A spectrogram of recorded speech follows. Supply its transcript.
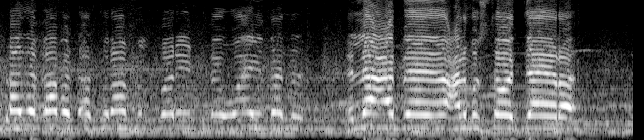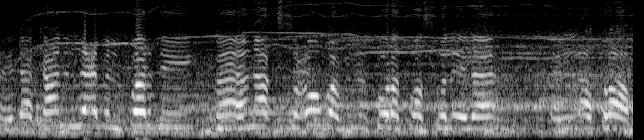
لماذا غابت أطراف الفريق وأيضا اللاعب على مستوى الدائرة؟ إذا كان اللعب الفردي فهناك صعوبة في الكره توصل إلى الأطراف.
